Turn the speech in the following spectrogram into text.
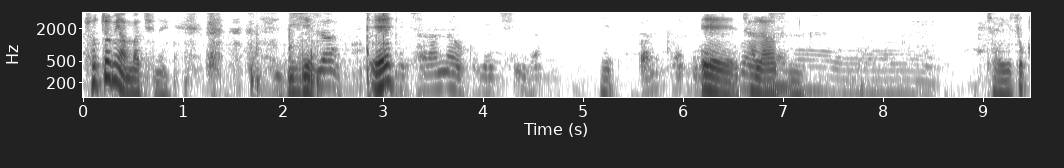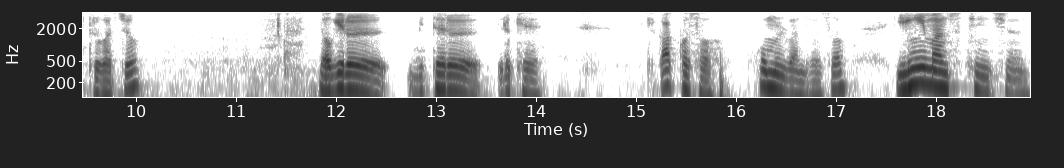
초점이 안 맞추네. 이게 예? 잘 안 나왔고 이거 치량 예. 예, 잘 나왔습니다. 자, 이게 쏙 들어갔죠? 여기를, 밑에를 이렇게, 이렇게 깎아서 홈을 만들어서 잉이만 스틴이 치는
